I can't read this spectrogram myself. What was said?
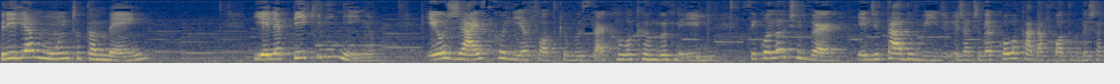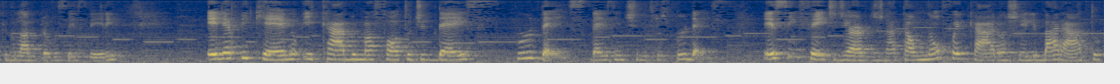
Brilha muito também. E ele é pequenininho. Eu já escolhi a foto que eu vou estar colocando nele. Se quando eu tiver editado o vídeo, eu já tiver colocado a foto, vou deixar aqui do lado pra vocês verem. Ele é pequeno e cabe uma foto de 10 por 10, 10 centímetros por 10. Esse enfeite de árvore de Natal não foi caro, achei ele barato.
